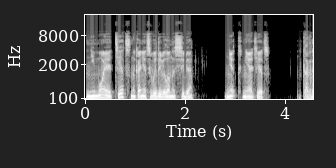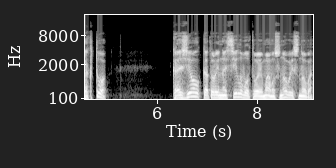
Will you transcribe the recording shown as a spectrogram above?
не мой отец? Наконец выдавил он из себя. Нет, не отец. Тогда кто? Козел, который насиловал твою маму снова и снова,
